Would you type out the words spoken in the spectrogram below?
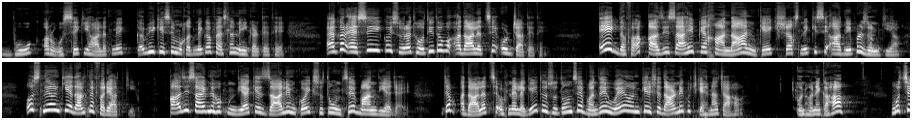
بھوک اور غصے کی حالت میں کبھی کسی مقدمے کا فیصلہ نہیں کرتے تھے۔ اگر ایسی کوئی صورت ہوتی تو وہ عدالت سے اٹھ جاتے تھے۔ ایک دفعہ قاضی صاحب کے خاندان کے ایک شخص نے کسی آدمی پر ظلم کیا۔ اس نے ان کی عدالت میں فریاد کی۔ قاضی صاحب نے حکم دیا کہ ظالم کو ایک ستون سے باندھ دیا جائے۔ جب عدالت سے اٹھنے لگے تو ستون سے بندھے ہوئے ان کے رشتے دار نے کچھ کہنا چاہا۔ انہوں نے کہا، مجھ سے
